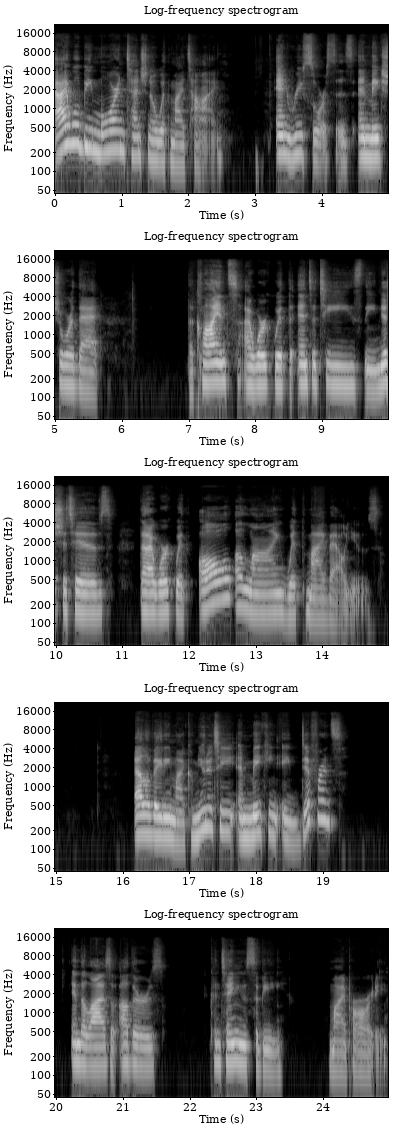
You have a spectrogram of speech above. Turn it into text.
I will be more intentional with my time and resources and make sure that the clients I work with, the entities, the initiatives that I work with all align with my values. Elevating my community and making a difference in the lives of others continues to be my priority.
